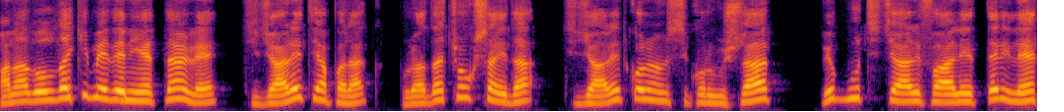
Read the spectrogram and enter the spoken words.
Anadolu'daki medeniyetlerle ticaret yaparak burada çok sayıda ticaret kolonisi kurmuşlar ve bu ticari faaliyetler ile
